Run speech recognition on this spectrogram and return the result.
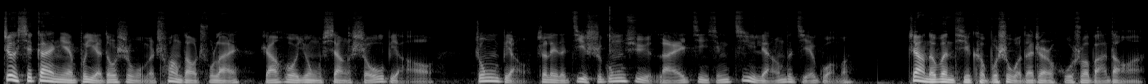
这些概念不也都是我们创造出来，然后用像手表、钟表这类的计时工序来进行计量的结果吗？这样的问题可不是我在这儿胡说八道啊！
